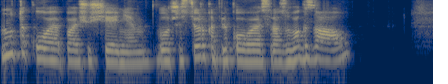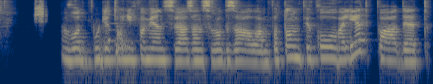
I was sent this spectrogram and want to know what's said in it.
Ну, такое по ощущениям. Вот шестерка пиковая сразу. Вокзал. Вот будет у них момент связан с вокзалом. Потом пиковый валет падает.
